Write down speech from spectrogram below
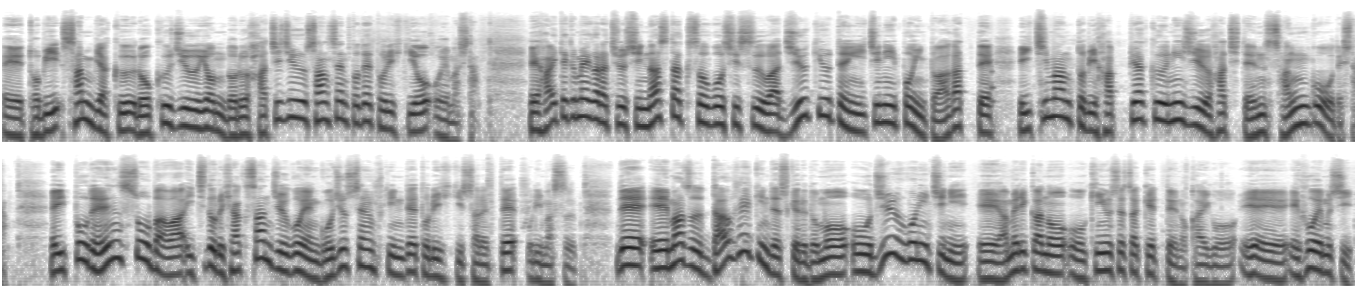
えー、飛び364ドル83セントで取引を終えました、えー、ハイテク銘柄中心ナスダック総合指数は19.12ポイント上がって1万飛び828.35でした、えー、一方で円相場は1ドル135円50銭付近で取引されております。で、えー、まずダウ平均ですけれども15日に、えー、アメリカの金融政策決定の会合、えー、FOMC、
